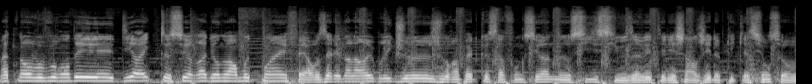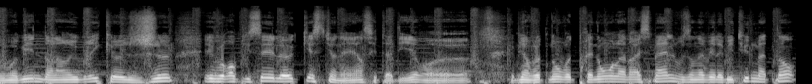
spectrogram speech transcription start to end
Maintenant, vous vous rendez direct sur radionoirmouth.fr. Vous allez dans la rubrique jeux. Je vous rappelle que ça fonctionne aussi si vous avez téléchargé l'application sur vos mobiles dans la rubrique jeux et vous remplissez le questionnaire, c'est-à-dire euh, eh bien votre nom, votre prénom, l'adresse mail. Vous en avez l'habitude maintenant.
